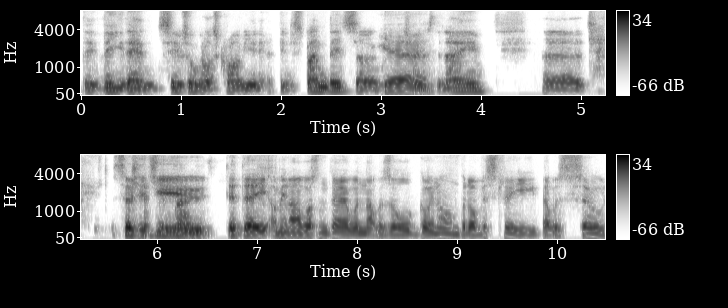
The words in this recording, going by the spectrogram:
the, the then serious organized crime unit had been disbanded so Yeah. changed the name uh, So did the you? Did they? I mean, I wasn't there when that was all going on, but obviously that was so.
